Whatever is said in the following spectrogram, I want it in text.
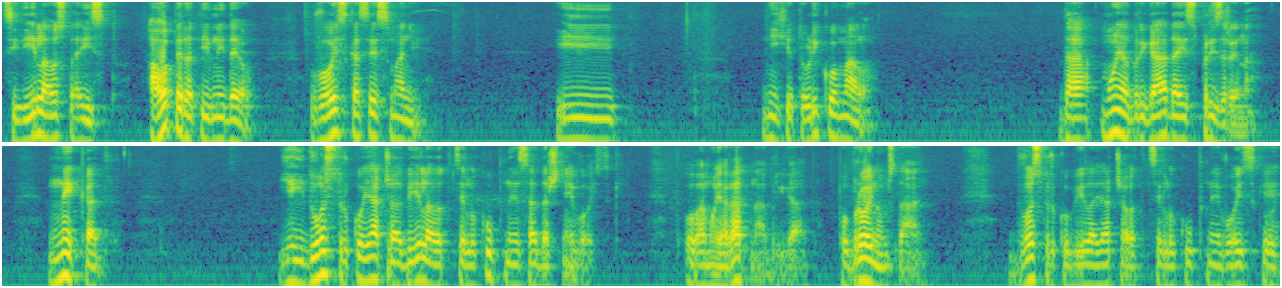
civila ostaje isto. A operativni deo, vojska se smanjuje. I njih je toliko malo da moja brigada iz Prizrena nekad je i dvostruko jača bila od celokupne sadašnje vojske. Ova moja ratna brigada, po brojnom stanju, dvostruko bila jača od celokupne vojske,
